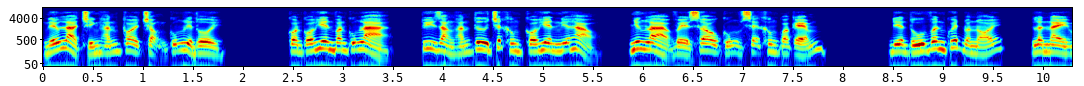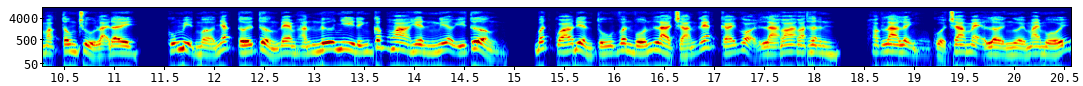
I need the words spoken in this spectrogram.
nếu là chính hắn coi trọng cũng liền thôi. Còn có hiên văn cũng là, tuy rằng hắn tư chất không có hiên nghĩa hảo, nhưng là về sau cũng sẽ không quá kém. Điền Tú Vân quyết đoán nói, lần này mặc tông chủ lại đây, cũng mịt mờ nhắc tới tưởng đem hắn nữ nhi đính cấp hoa hiên nghĩa ý tưởng, bất quá Điền Tú Vân vốn là chán ghét cái gọi là hoa hoa thân, hoặc là lệnh của cha mẹ lời người mai mối,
